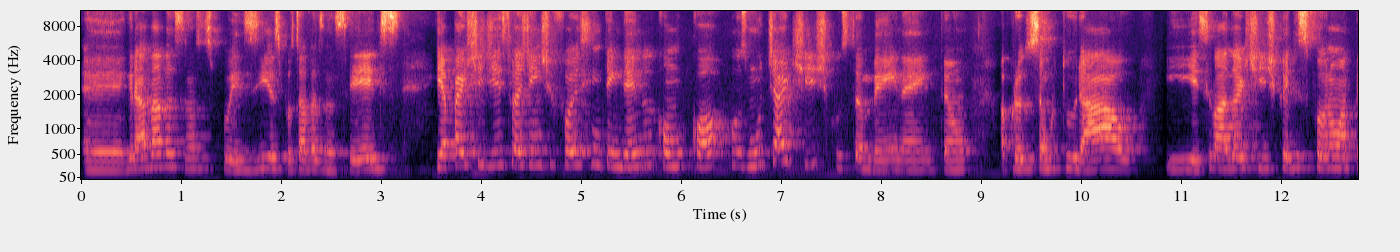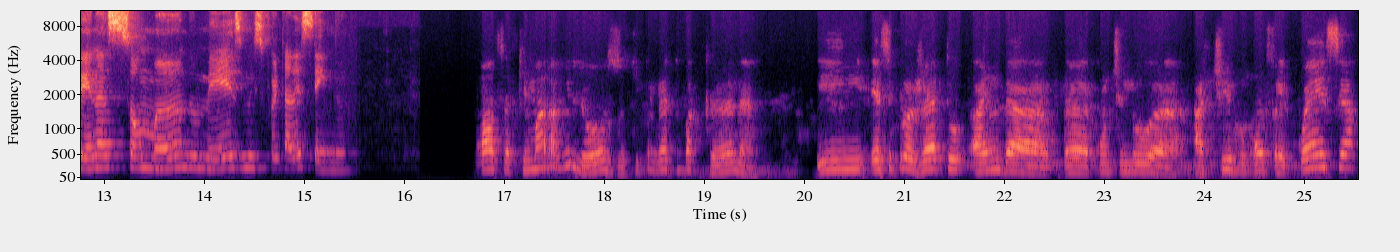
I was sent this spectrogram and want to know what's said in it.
é, gravava as nossas poesias, postava nas redes. E a partir disso a gente foi se entendendo como corpos multiartísticos também, né? Então, a produção cultural e esse lado artístico eles foram apenas somando mesmo e se fortalecendo. Nossa, que maravilhoso, que projeto bacana. E esse projeto ainda uh, continua ativo com frequência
